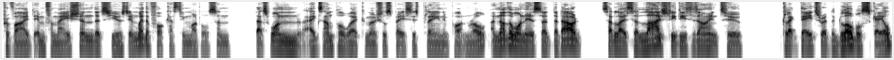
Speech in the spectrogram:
provide information that's used in weather forecasting models. And that's one example where commercial space is playing an important role. Another one is that, that our satellites are largely designed to collect data at the global scale.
